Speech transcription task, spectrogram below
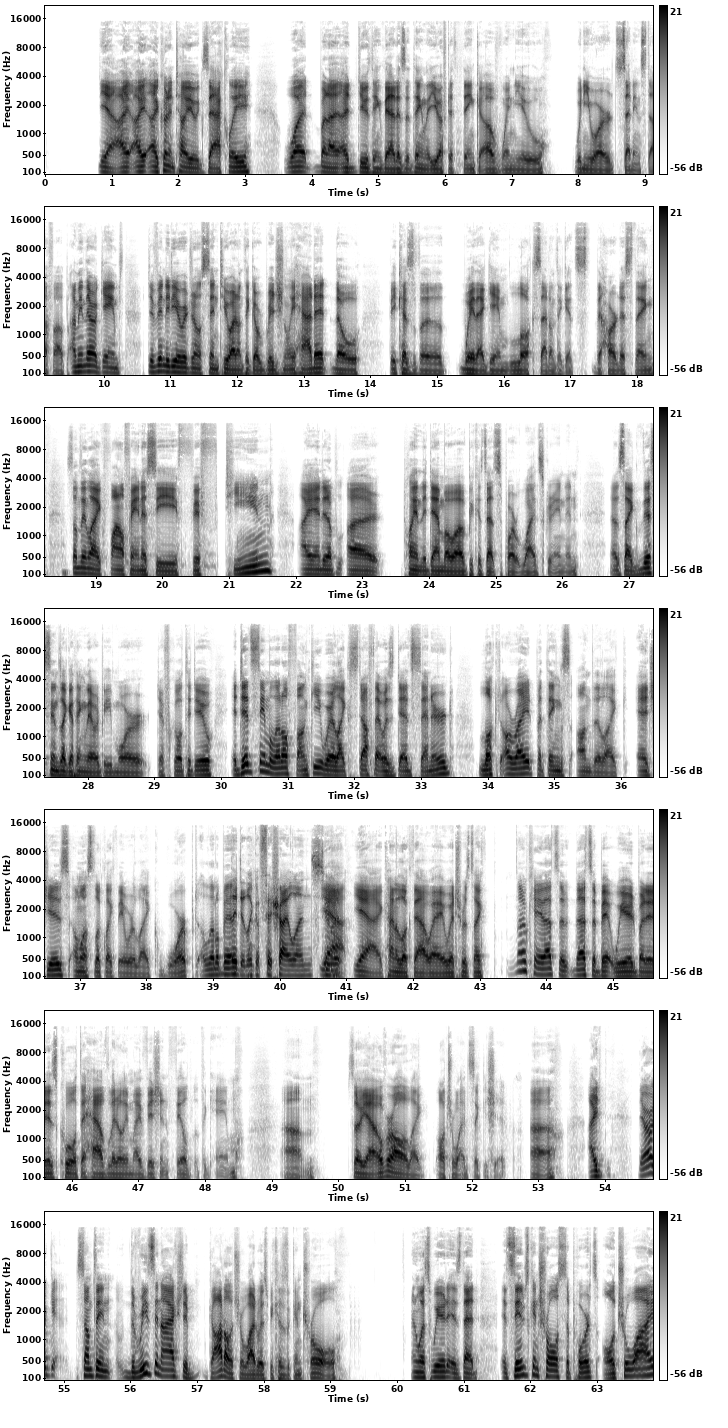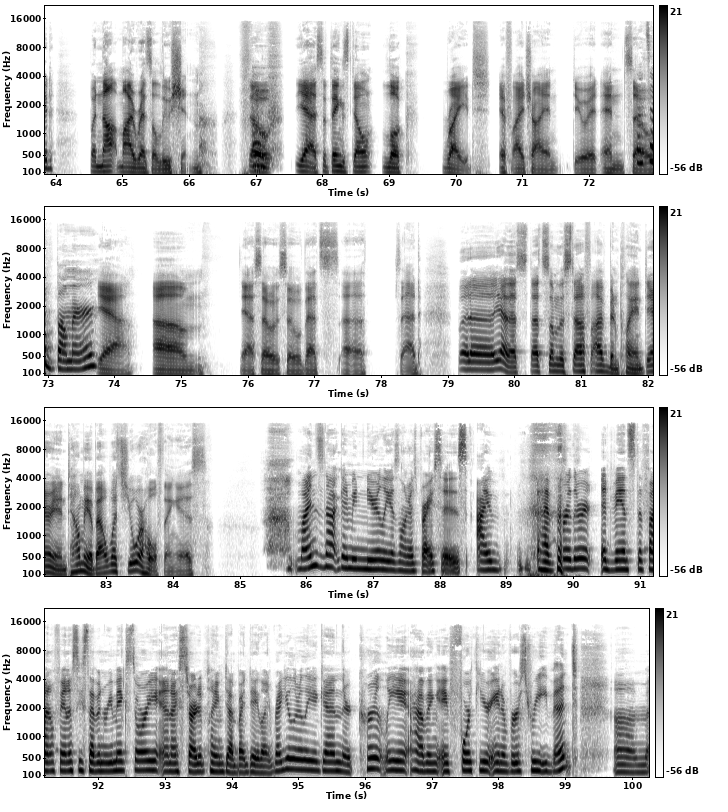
yeah, I, I I couldn't tell you exactly what, but I, I do think that is a thing that you have to think of when you when you are setting stuff up. I mean, there are games. Divinity Original Sin 2, I don't think originally had it, though, because of the way that game looks, I don't think it's the hardest thing. Something like Final Fantasy 15, I ended up uh, playing the demo of because that supported widescreen. And I was like, this seems like a thing that would be more difficult to do. It did seem a little funky where, like, stuff that was dead centered looked all right, but things on the, like, edges almost looked like they were, like, warped a little bit They did like a fisheye lens. Yeah, it. yeah, it kind of looked that way, which was like, okay, that's a that's a bit weird, but it is cool to have literally my vision filled with the game. Um, so yeah, overall, like ultra wide sick as shit. Uh, I there are something. The reason I actually got ultra wide was because of the control. And what's weird is that it seems control supports ultra wide, but not my resolution. So Oh. yeah, so things don't look right if I try and do it, and so That's a bummer. yeah, um, yeah. So so that's uh sad, but uh yeah, that's that's some of the stuff I've been playing. Darian, tell me about what your whole thing is. Mine's not going to be nearly as long as Bryce's. I have further advanced the Final Fantasy VII Remake story, and I started playing Dead by Daylight regularly again. They're currently having a fourth year anniversary event. Um,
